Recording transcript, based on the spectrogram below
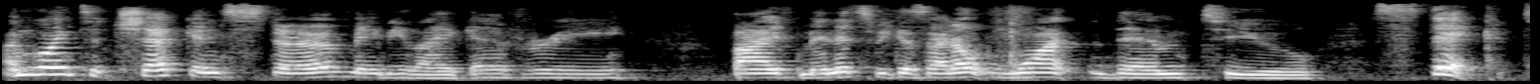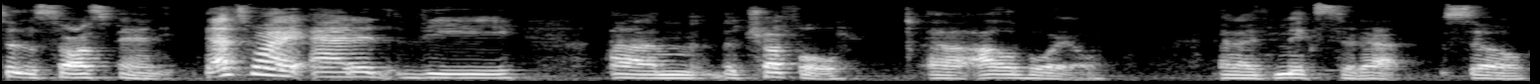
I'm going to check and stir maybe like every five minutes because I don't want them to stick to the saucepan. That's why I added the, um, the truffle uh, olive oil and I've mixed it up. So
